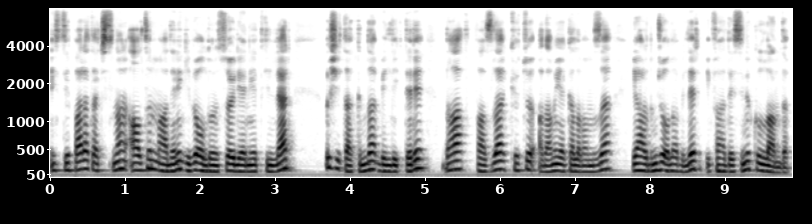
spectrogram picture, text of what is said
istihbarat açısından altın madeni gibi olduğunu söyleyen yetkililer IŞİD hakkında bildikleri daha fazla kötü adamı yakalamamıza yardımcı olabilir ifadesini kullandı.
